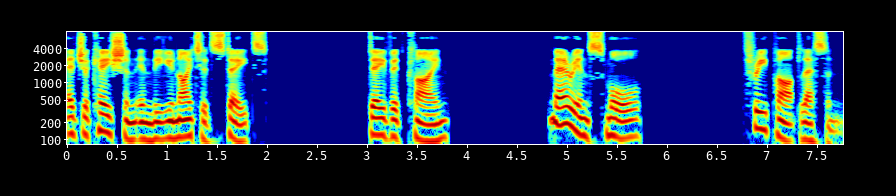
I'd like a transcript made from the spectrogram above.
Education in the United States David Klein Marian Small Three-part lesson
